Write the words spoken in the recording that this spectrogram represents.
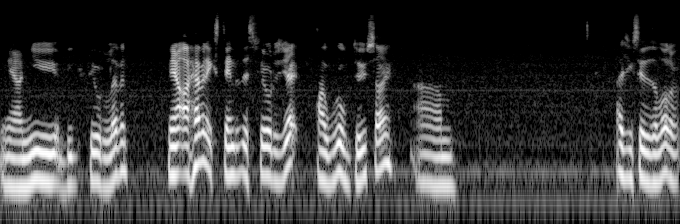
in our new big field 11. Now I haven't extended this field as yet. I will do so. Um, as you can see there's a lot of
